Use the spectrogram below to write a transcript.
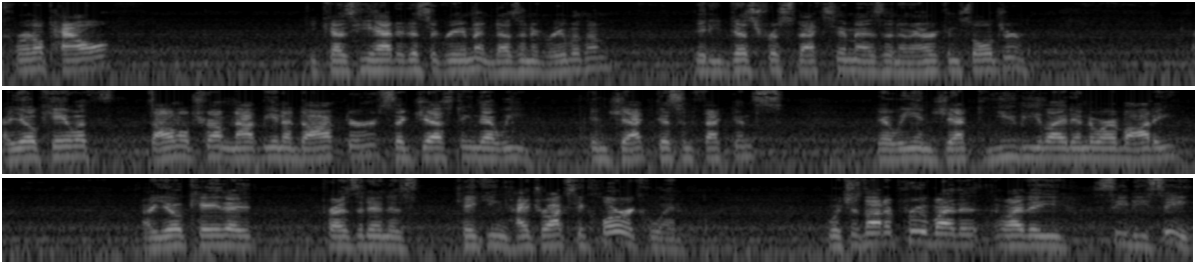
Colin Powell because he had a disagreement and doesn't agree with him? That he disrespects him as an American soldier? Are you okay with Donald Trump not being a doctor, suggesting that we inject disinfectants, that we inject UV light into our body? Are you okay that president is taking hydroxychloroquine, which is not approved by the by the CDC.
